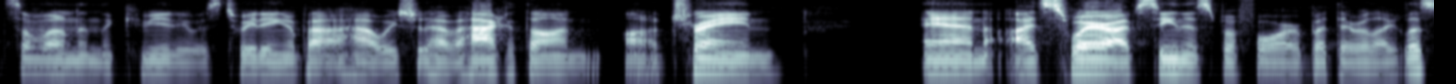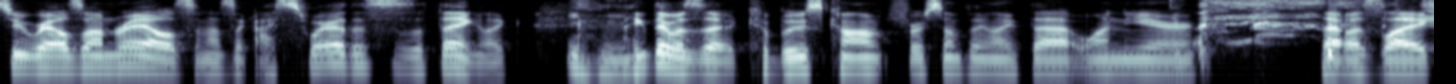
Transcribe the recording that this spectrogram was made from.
someone in the community was tweeting about how we should have a hackathon on a train. And I swear I've seen this before, but they were like, let's do Rails on Rails. And I was like, I swear this is a thing. Like, mm-hmm. I think there was a Caboose Conf or something like that one year that was like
